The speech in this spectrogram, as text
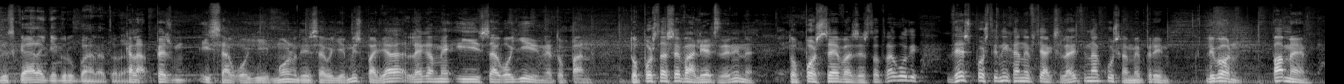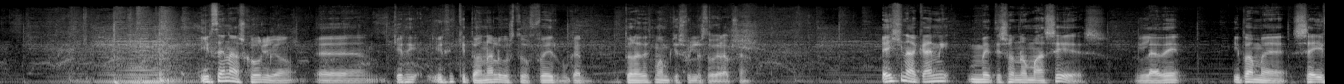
Δισκάρα και γκρουπάρα τώρα. Καλά, πες μου εισαγωγή, μόνο την εισαγωγή. Εμείς παλιά λέγαμε η εισαγωγή είναι το παν. Το πώς θα σε βάλει, έτσι δεν είναι; Το πώς έβαζες στο τραγούδι, δες πώς την είχαν φτιάξει. Δηλαδή την ακούσαμε πριν. Λοιπόν, πάμε. Ήρθε ένα σχόλιο ε, και ήρθε, ήρθε και το ανάλογο στο facebook. αν- Τώρα δεν θυμάμαι ποιος φίλος το γράψα. Έχει να κάνει με τις ονομασίες. Δηλαδή, είπαμε safe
